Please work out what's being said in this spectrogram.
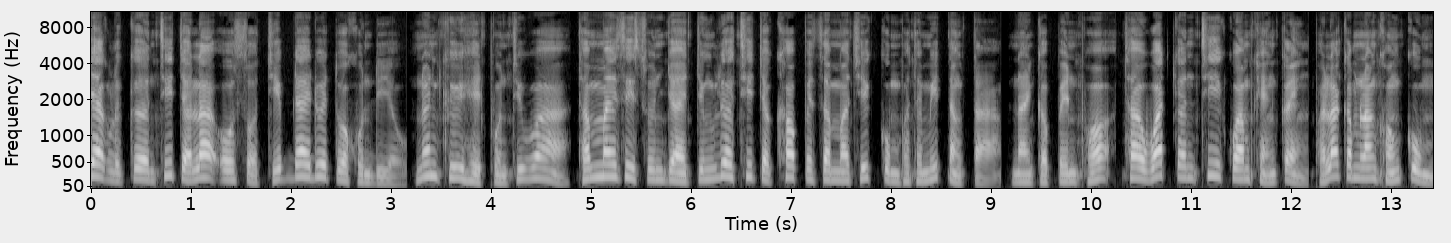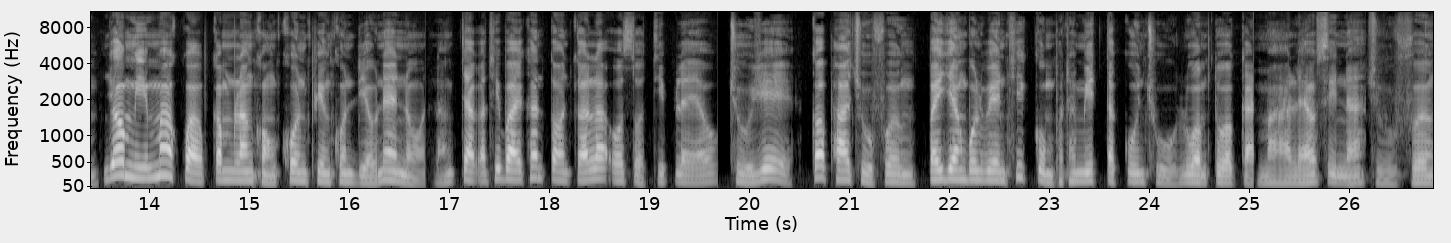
ยากเหลือเกินที่จะล่าโอสถทิพย์ได้ด้วยตัวคนเดียว นั่นคือเหตุผลที่ว่าทำไมสิส่วนใหญ่จึงเลือกที่จะเข้าเป็นสมาชิกกลุ่มพันธมิตรต่างๆ นั่นก็เป็นเพราะถ้าวัดกันที่ความแข็งแกร่ง พละกำลังของกลุ่มย่อมมีมากากกว่ากำลังของคนเพียงคนเดียวแน่นอน หลังจากอธิบายขั้นตอนการละโอสถทิพย์แล้วชูเย่ก็พาฉูเฟิงไปยังบริเวณที่กลุ่มพันธมิตรตระกูลฉูรวมตัวกันมาแล้วสินะฉูเฟิง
